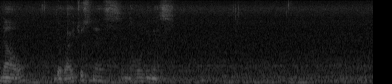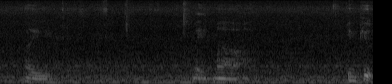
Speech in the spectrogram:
now the righteousness and the holiness I may ma impute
